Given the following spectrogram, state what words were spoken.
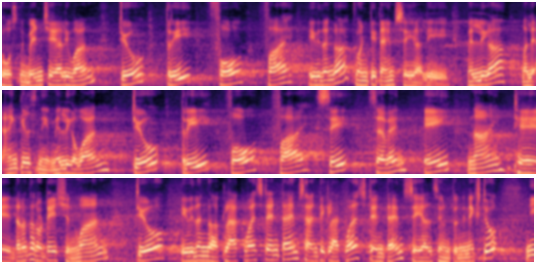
టోస్ని బెండ్ చేయాలి. One two three four five ఈ విధంగా ట్వంటీ టైమ్స్ చేయాలి. మెల్లిగా మళ్ళీ యాంకిల్స్ని మెల్లిగా one two three four five six seven eight nine ten తర్వాత రొటేషన్ వన్ ట్యూ ఈ విధంగా clockwise ten times anticlockwise ten times చేయాల్సి ఉంటుంది. నెక్స్ట్ నీ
